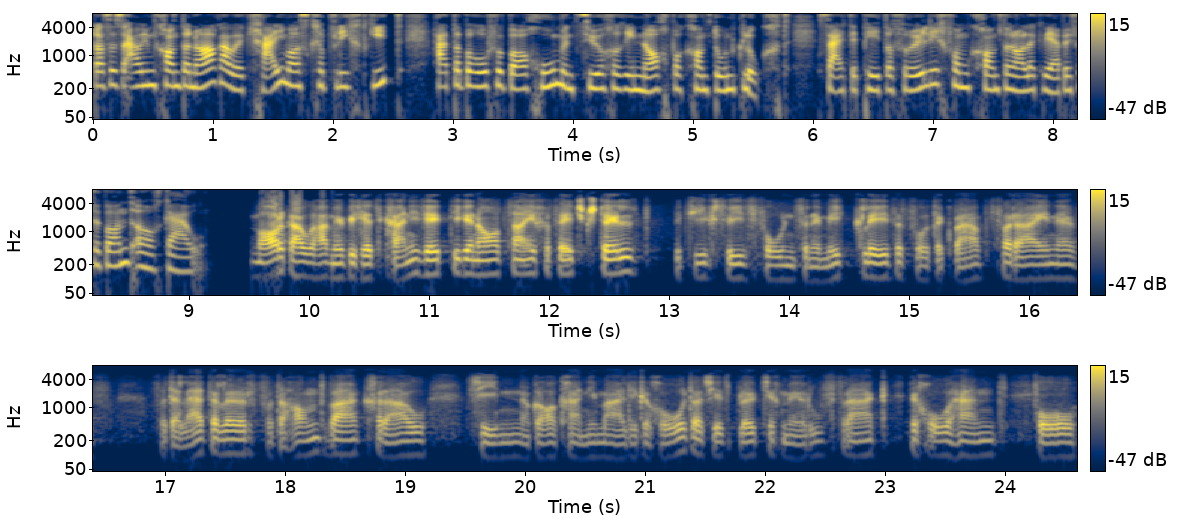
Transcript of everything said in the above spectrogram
Dass es auch im Kanton Aargau keine Maskenpflicht gibt, hat aber offenbar kaum ein Zürcher in Nachbarkanton gelockt, sagte Peter Fröhlich vom kantonalen Gewerbeverband Aargau. Im Aargau haben wir bis jetzt keine sättigen Anzeichen festgestellt, beziehungsweise von unseren Mitgliedern, von den Gewerbevereinen, von den Lädler, von den Handwerkern auch, sind noch gar keine Meldungen gekommen, dass sie jetzt plötzlich mehr Aufträge bekommen haben von,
